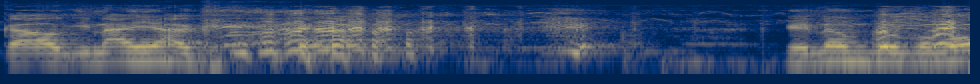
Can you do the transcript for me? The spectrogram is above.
Kao ginayag. Kinomdom mo?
